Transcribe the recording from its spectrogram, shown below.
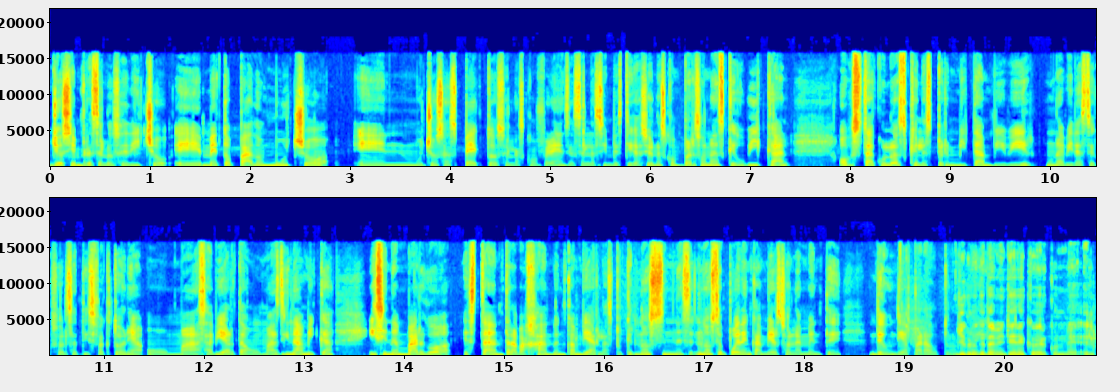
Yo siempre se los he dicho, eh, me he topado mucho en muchos aspectos, en las conferencias, en las investigaciones, con personas que ubican obstáculos que les permitan vivir una vida sexual satisfactoria o más abierta o más dinámica y sin embargo están trabajando en cambiarlas porque no se, no se pueden cambiar solamente de un día para otro. Yo ¿no? creo que también tiene que ver con el,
